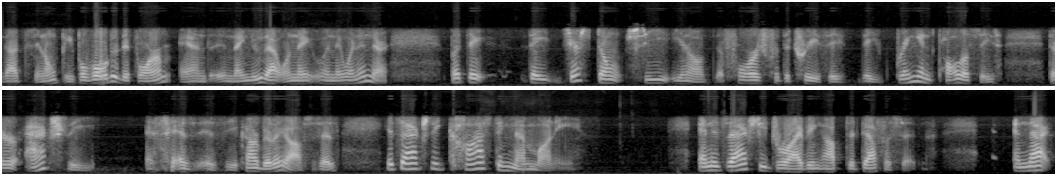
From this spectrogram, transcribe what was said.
that's you know people voted for them, and and they knew that when they when they went in there, but they they just don't see you know the forest for the trees. They they bring in policies that are actually, as as, as the accountability officer says, it's actually costing them money, and it's actually driving up the deficit, and that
